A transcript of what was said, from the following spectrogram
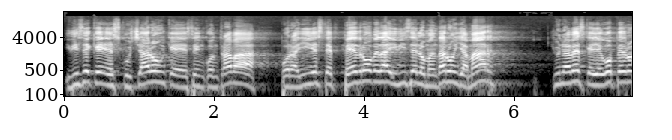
y dice que escucharon que se encontraba por allí este Pedro, ¿verdad? Y dice, lo mandaron llamar. Y una vez que llegó Pedro,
